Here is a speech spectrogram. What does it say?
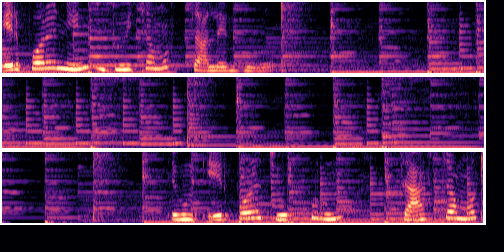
এরপরে নিন দুই চামচ চালের গুঁড়ো। এবং এরপরে যোগ করুন চার চামচ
